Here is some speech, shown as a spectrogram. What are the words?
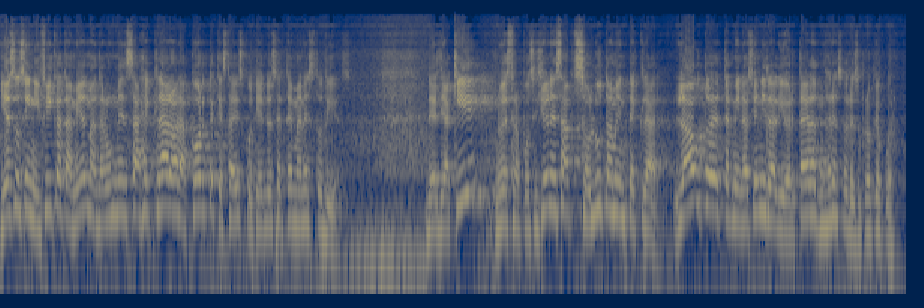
Y eso significa también mandar un mensaje claro a la Corte que está discutiendo ese tema en estos días. Desde aquí, nuestra posición es absolutamente clara. La autodeterminación y la libertad de las mujeres sobre su propio cuerpo.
